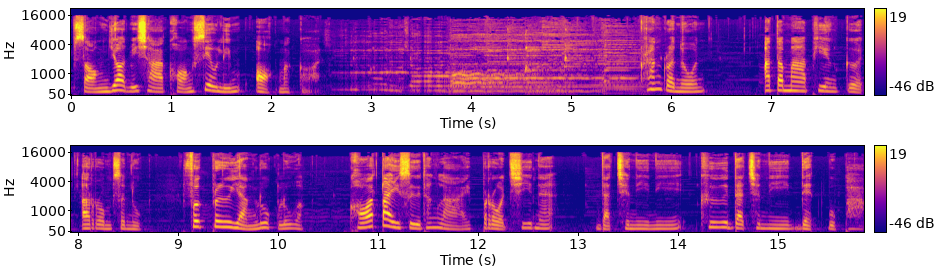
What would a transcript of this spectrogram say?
72 ยอดวิชาของเซียวลิมออกมาก่อน ครั้งกระโน้นอาตมาเพียงเกิดอารมณ์สนุก ฝึกปรืออย่างลวกลวกขอไต่สื่อทั้งหลาย โปรดชี้แนะ ดัชนีนี้คือดัชนีเด็ดบุภา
